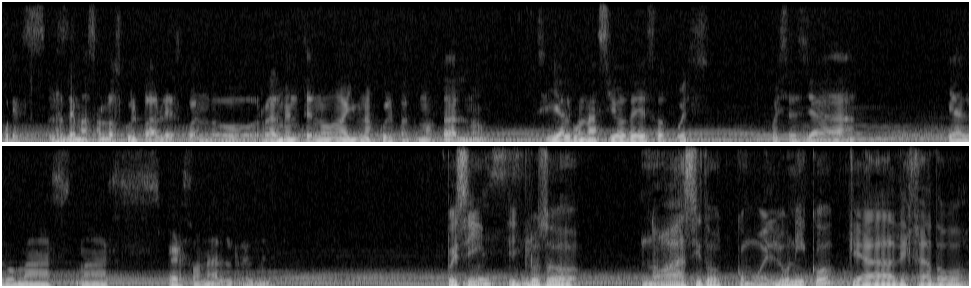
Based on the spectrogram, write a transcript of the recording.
pues los demás son los culpables cuando realmente no hay una culpa como tal, ¿no? Si algo nació de eso, pues, pues es ya, ya algo más, más personal realmente. Pues sí, pues incluso no ha sido como el único que ha dejado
